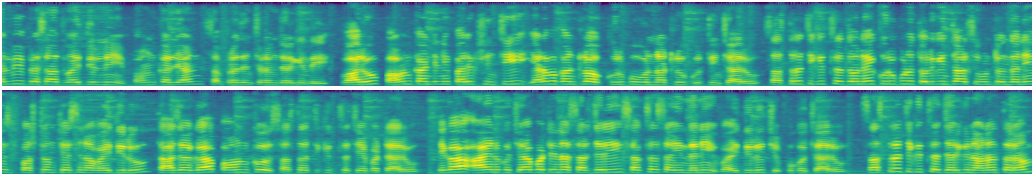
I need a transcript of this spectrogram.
ఎల్వి ప్రసాద్ వైద్యుల్ని పవన్ కళ్యాణ్ సంప్రదించడం జరిగింది. వారు పవన్ కంటిని పరీక్షించి ఎడమ కంట్లో కురుపు ఉన్నట్లు గుర్తించారు. శస్త్రచికిత్సతోనే కురుపును తొలగించాల్సి ఉంటుందని స్పష్టం చేసిన వైద్యులు తాజాగా పవన్కు శస్త్రచికిత్స చేపట్టారు. ఇక ఆయనకు చేపట్టిన సర్జరీ సక్సెస్ అయిందని వైద్యులు చెప్పుకొచ్చారు. శస్త్రచికిత్స జరిగిన అనంతరం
